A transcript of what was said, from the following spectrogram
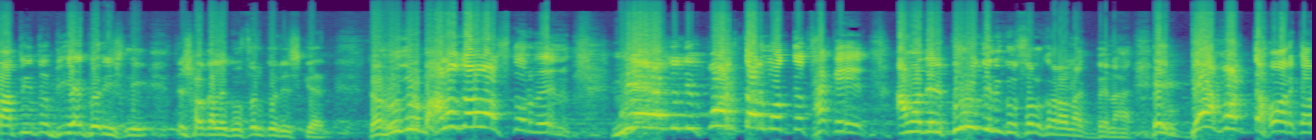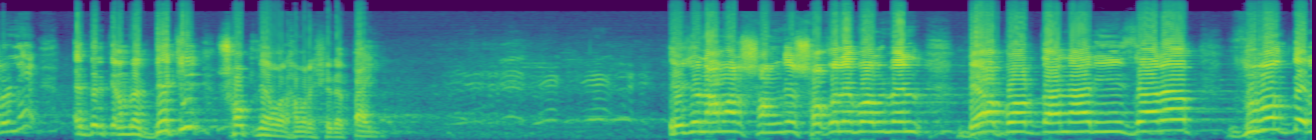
বা তুই তো বিয়ে করিস নি তুই সকালে গোসল করিস কেন? হুজুর ভালো করে করবেন। মেয়েরা যদি পর্দার মধ্যে থাকে, আমাদের কোনোদিন গোসল করা লাগবে না। এই ব্যাপারটা হওয়ার কারণে এদেরকে আমরা দেখি, স্বপ্নে আবার আমরা সেটা পাই। এই জন্য আমার সঙ্গে সকলে বলবেন, ব্যাপর্দা নারী যারা যুবকদের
